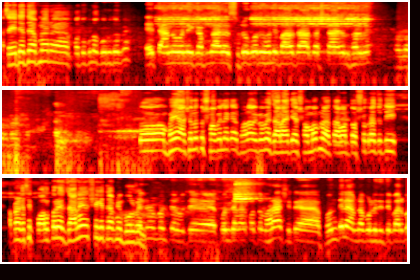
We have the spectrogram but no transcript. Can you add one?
আচ্ছা এটাতে আপনার কতগুলো গরু ধরবে? এটা আনুমানিক আপনার ছোট গরু হলে বারোটা দশটা এরকম ধরবে। তো ভাই আসলে তো সব এলাকার ভাড়া ওইভাবে জানাই দেওয়া সম্ভব না। তো আমার দর্শকরা যদি আপনার কাছে কল করে জানে সেক্ষেত্রে আপনি বলবেন। বলতে যে কোন জায়গার কত ভাড়া সেটা ফোন দিলে আমরা বলে দিতে পারব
